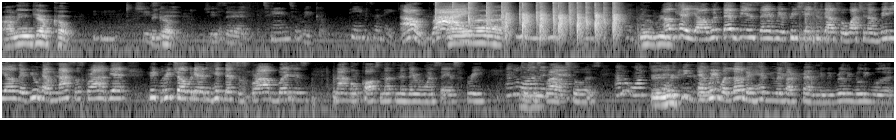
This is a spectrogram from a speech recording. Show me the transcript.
Arlene Jeffcoat. She Speak said, up. she said, Team Tamika. Team Tamika. All right. All right. Good read. Okay, y'all. With that being said, we appreciate you guys for watching our videos. If you have not subscribed yet, hit, reach over there and hit that subscribe button. It's not gonna cost nothing, as everyone says, free to subscribe that. to us. I don't want to Yeah, this you- because And we would love to have you as our family. We really, really would.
